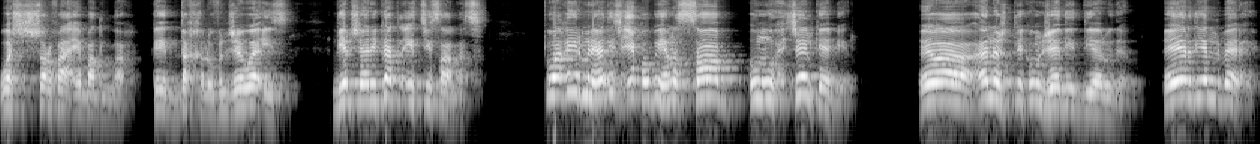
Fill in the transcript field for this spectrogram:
واش الشرفاء عباد الله؟ كيتدخلوا في الجوائز. ديال شركات الاتصالات. وغير من هذه تعيقوا به نصاب ومحتال كبير. ايوا أنا جبت لكم الجديد ديالو دابا. غير ديال البارح.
